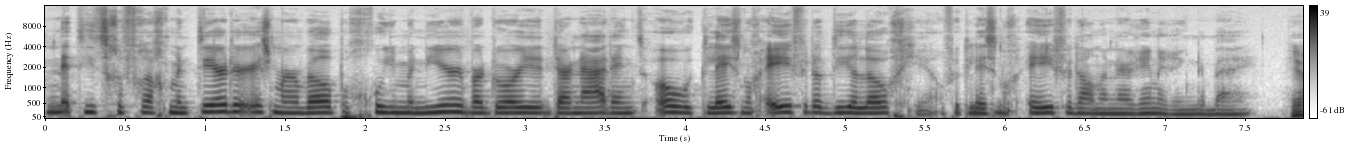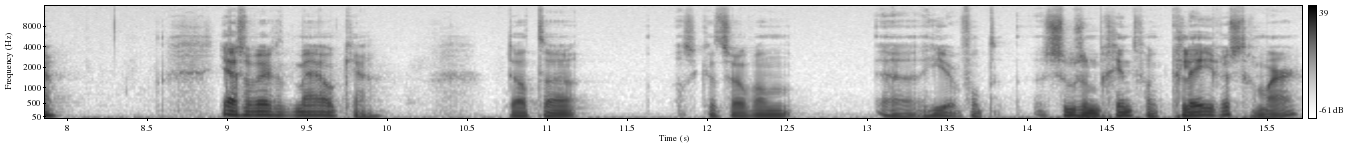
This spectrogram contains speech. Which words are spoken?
net iets gefragmenteerder is, maar wel op een goede manier. Waardoor je daarna denkt: oh, ik lees nog even dat dialoogje. Of ik lees nog even dan een herinnering erbij. Ja, zo werkt het mij ook, ja. Dat, eh, als ik het zo van... eh, hier vond Susan begint van... Klee, rustig maar.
